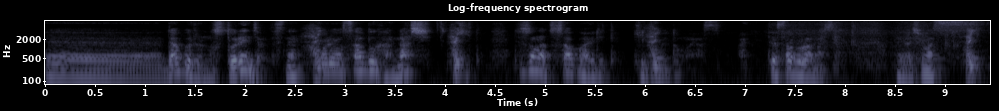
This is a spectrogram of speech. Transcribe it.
えーダブルのストレンジャーですね、はい。これをサブ波なしはい。てでその後サブ波入れて聞いてみようと思います、はい。でサブ波なしお願いします。はいい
